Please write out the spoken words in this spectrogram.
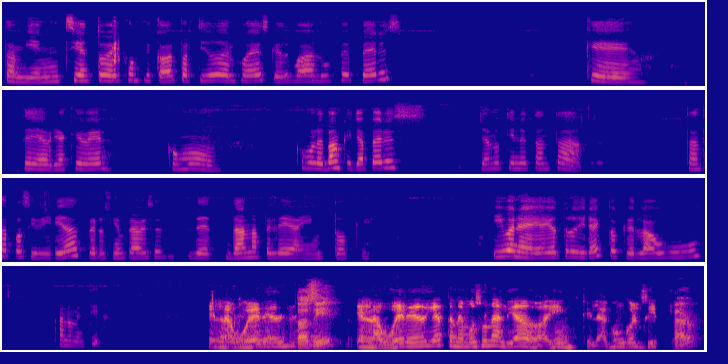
También siento el complicado el partido del jueves, que es Guadalupe Pérez, que te habría que ver cómo, cómo les va, aunque ya Pérez ya no tiene tanta tanta posibilidad, pero siempre a veces le dan la pelea y un toque. Y bueno, hay otro directo que es la U. Ah, no, mentira. En la, U ah, ¿sí? En la U ya tenemos un aliado ahí, que le haga un golcito. Claro.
